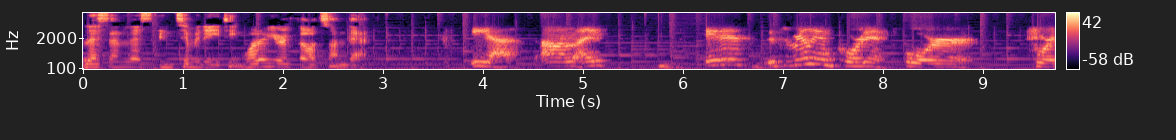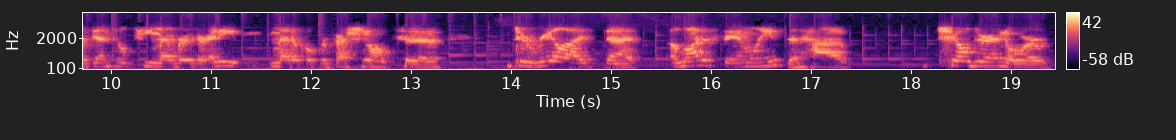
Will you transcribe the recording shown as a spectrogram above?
less and less intimidating. What are your thoughts on that? Yeah, um, I it is it's really important for for dental team members or any medical professional to to realize that a lot of families that have children or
